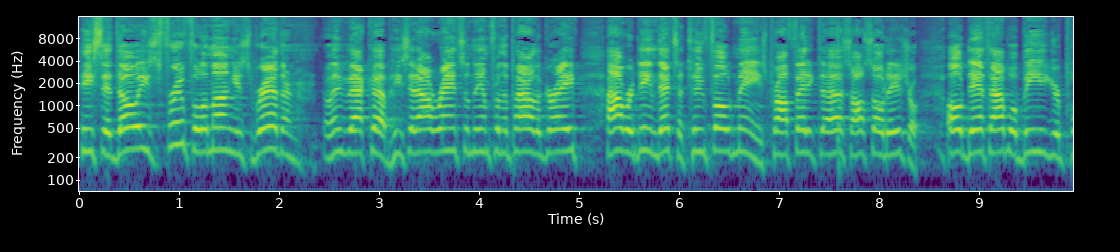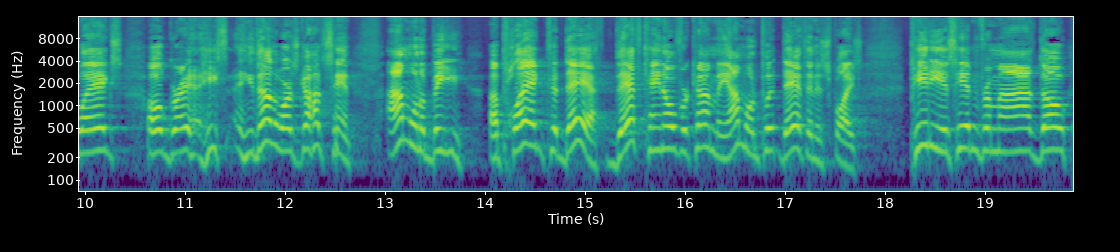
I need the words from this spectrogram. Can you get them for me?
He said, though he's fruitful among his brethren, let me back up. He said, I'll ransom them from the power of the grave. I'll redeem. That's a twofold meaning. It's prophetic to us, also to Israel. Oh, death, I will be your plagues. Oh, great. In other words, God's saying, I'm going to be a plague to death. Death can't overcome me. I'm going to put death in its place. Pity is hidden from my eyes, though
